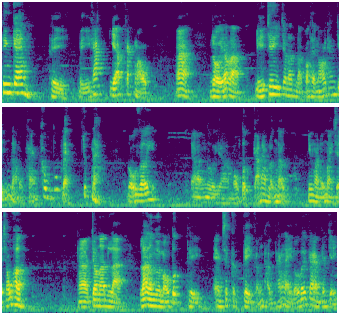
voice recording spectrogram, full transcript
Thiên can thì bị khắc giáp khắc mậu à rồi đó là địa chi cho nên là có thể nói tháng 9 là một tháng không tốt đẹp chút nào đối với à, người à, mậu tuất cả nam lẫn nữ. Nhưng mà nữ mạng sẽ xấu hơn. À, cho nên là là người mậu tuất thì em sẽ cực kỳ cẩn thận tháng này đối với các em các chị.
